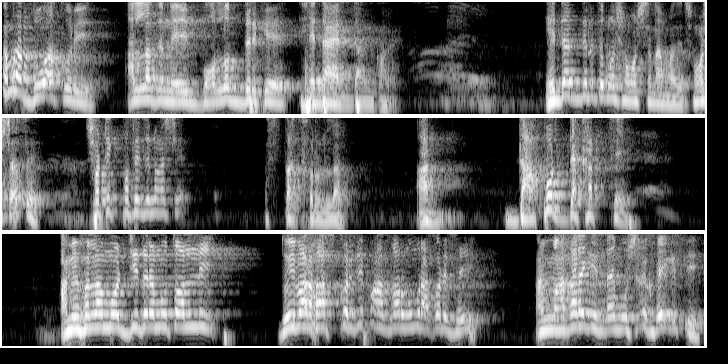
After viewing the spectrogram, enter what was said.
আমরা দোয়া করি, আল্লাহ যেন এই বলদদেরকে হেদায়েত দান করে। হেদায়েত দিলে তো কোনো সমস্যা না আমাদের। সমস্যা আছে? সঠিক পথে যেন আসে? আস্তাগফিরুল্লাহ। আর দাপট দেখাচ্ছে। আমি হলাম মসজিদের মুতল্লি দুইবার হজ করেছি, পাঁচবার উমরা করেছি। আমি মাজারে গেছি, তাই মুশরেক হয়ে গেছি।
